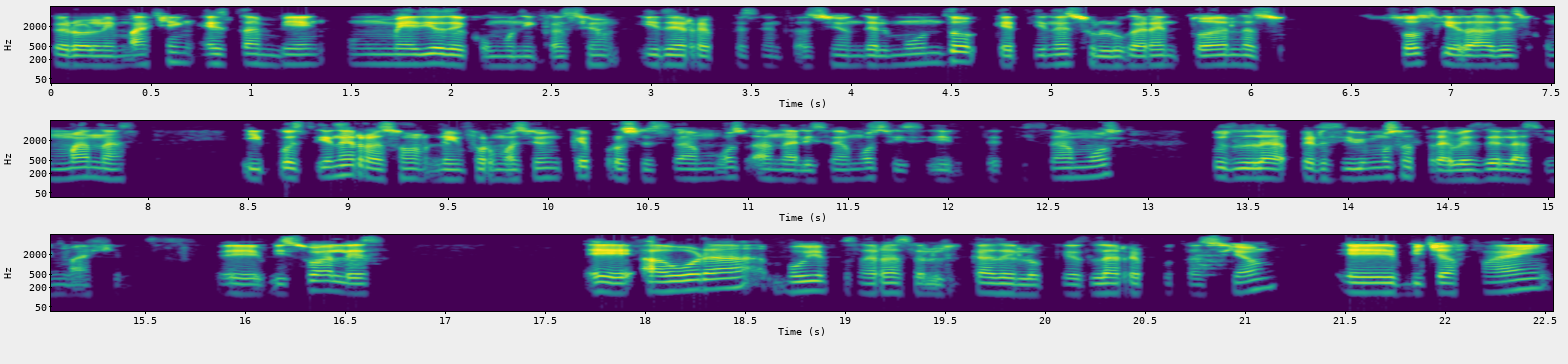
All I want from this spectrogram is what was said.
Pero la imagen es también un medio de comunicación y de representación del mundo que tiene su lugar en todas las sociedades humanas. Y pues tiene razón, la información que procesamos, analizamos y sintetizamos, pues la percibimos a través de las imágenes eh, visuales. Eh, ahora voy a pasar acerca de lo que es la reputación. Eh, Villafain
